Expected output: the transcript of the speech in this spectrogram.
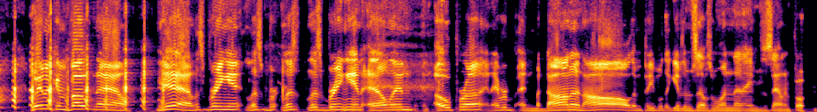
Women can vote now. Yeah, let's bring in let's br- let's let's bring in Ellen and Oprah and every and Madonna and all them people that give themselves one name and sound important.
